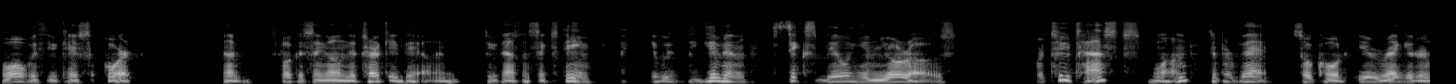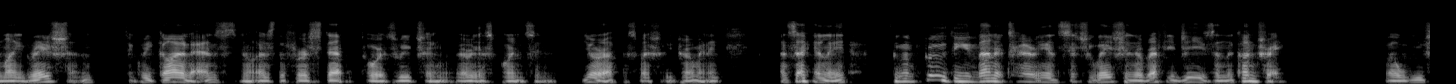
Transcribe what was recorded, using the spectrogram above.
all with UK support. And focusing on the Turkey deal in 2016, it would be given 6 billion euros for two tasks. One, to prevent so-called irregular migration to Greek islands you know, as the first step towards reaching various points in Europe, especially Germany. And secondly, to improve the humanitarian situation of refugees in the country. Well, we've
